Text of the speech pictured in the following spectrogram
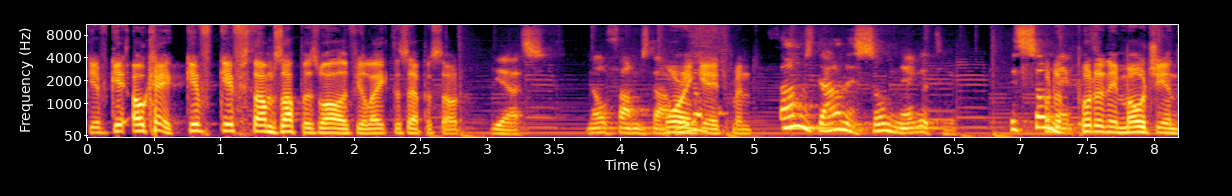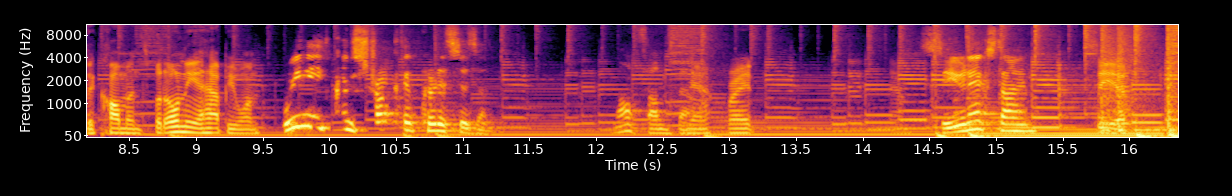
give, give okay give give thumbs up as well if you like this episode. Yes. No thumbs down. More You engagement. Thumbs down is so negative. It's so Put, a, put an emoji in the comments, but only a happy one. we need constructive criticism. Not thumbs down. Yeah, right. See you next time. See ya.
